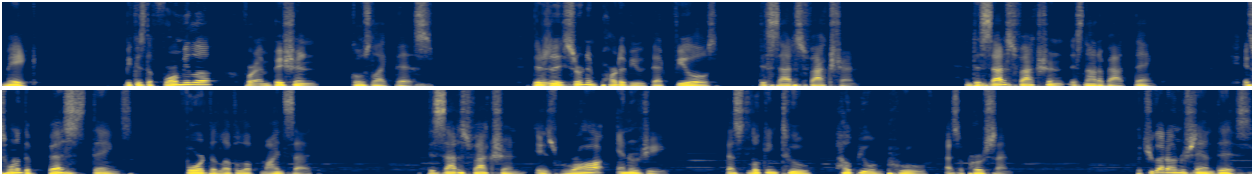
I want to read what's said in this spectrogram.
make because the formula for ambition goes like this there's a certain part of you that feels dissatisfaction. And dissatisfaction is not a bad thing. It's one of the best things for the level up mindset. Dissatisfaction is raw energy that's looking to help you improve as a person. But you got to understand this.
